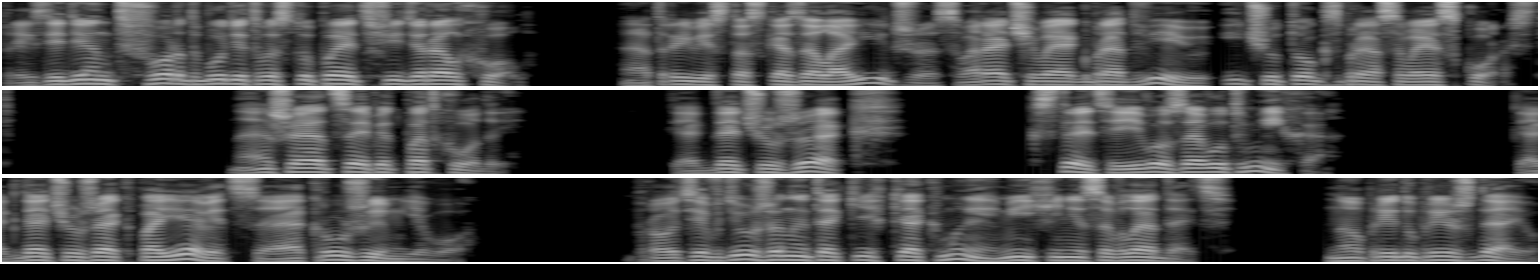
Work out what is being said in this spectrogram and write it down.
«Президент Форд будет выступать в Федерал-холл», — отрывисто сказал Аиджа, сворачивая к Бродвею и чуток сбрасывая скорость. «Наши оцепят подходы. Когда чужак... Кстати, его зовут Миха. Когда чужак появится, окружим его, Против дюжины таких, как мы, Михи не совладать. Но предупреждаю,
